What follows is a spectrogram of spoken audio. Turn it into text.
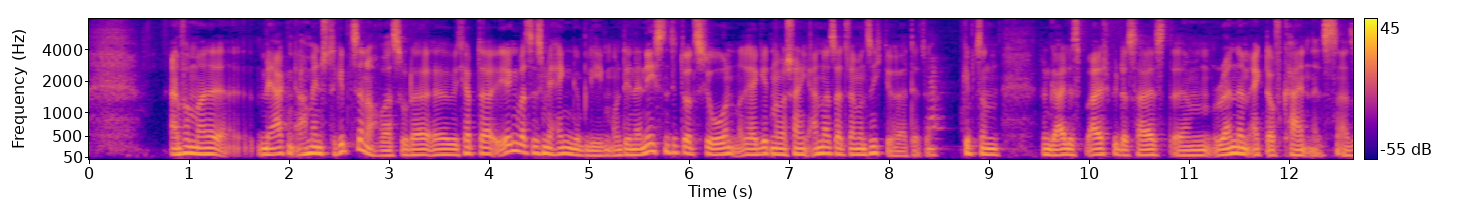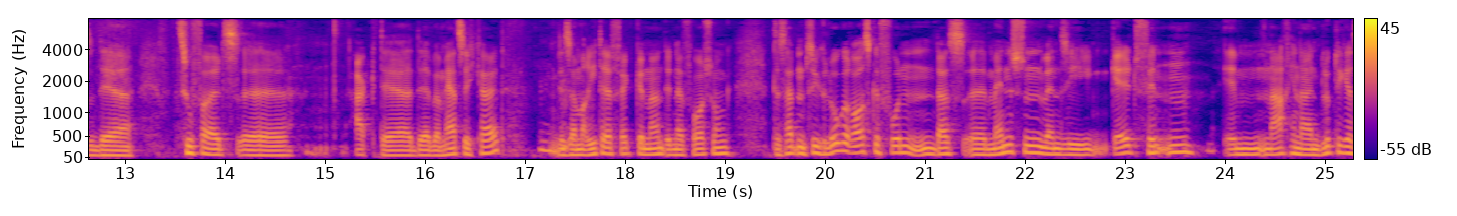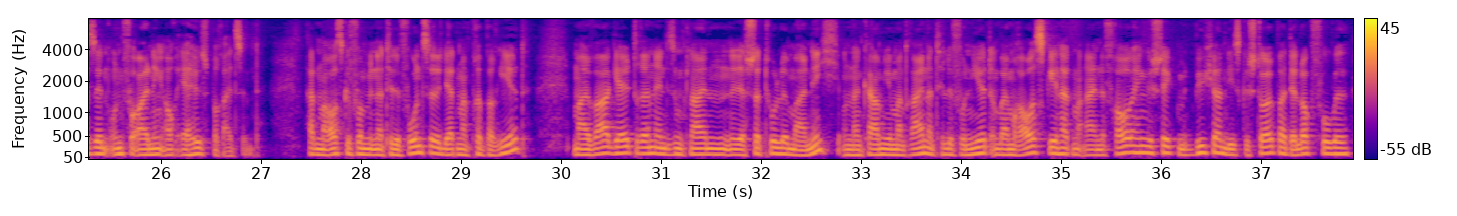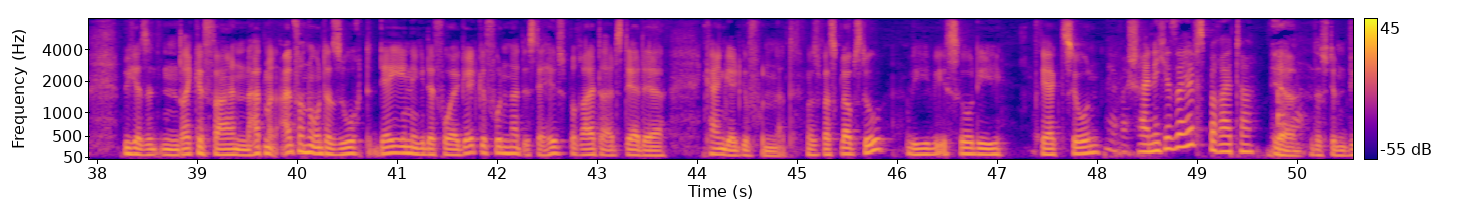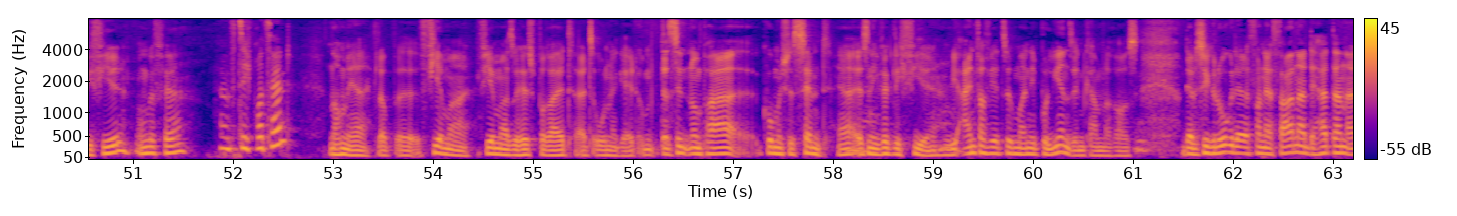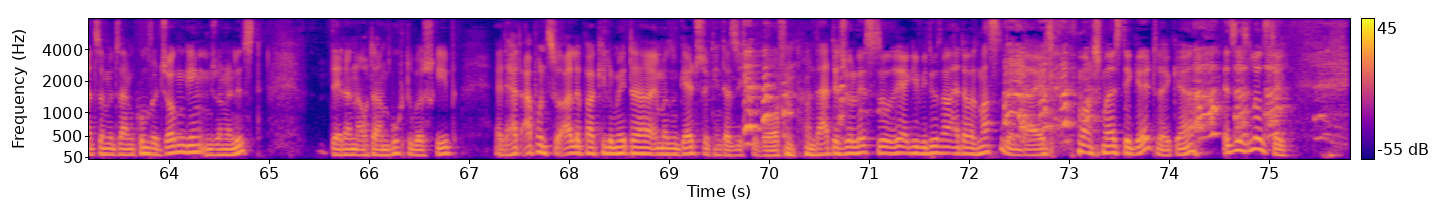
einfach mal merken, ach Mensch, da gibt's ja noch was oder äh, ich habe da irgendwas ist mir hängen geblieben und in der nächsten Situation reagiert man wahrscheinlich anders, als wenn man es nicht gehört hätte. Ja. Gibt so ein, so ein geiles Beispiel, das heißt ähm, Random Act of Kindness, also der Zufallsakt äh, der der Barmherzigkeit der Samariter-Effekt genannt in der Forschung. Das hat ein Psychologe herausgefunden, dass äh, Menschen, wenn sie Geld finden, im Nachhinein glücklicher sind und vor allen Dingen auch eher hilfsbereit sind hat man rausgefunden mit einer Telefonzelle, die hat man präpariert. Mal war Geld drin in diesem kleinen, in der Statulle, mal nicht. Und dann kam jemand rein, hat telefoniert und beim Rausgehen hat man eine Frau hingeschickt mit Büchern, die ist gestolpert, der Lockvogel, Bücher sind in den Dreck gefallen. Und da hat man einfach nur untersucht, derjenige, der vorher Geld gefunden hat, ist der hilfsbereiter als der, der kein Geld gefunden hat. Was, was glaubst du? Wie, wie ist so die Reaktion. Ja, wahrscheinlich ist er hilfsbereiter. Ja, das stimmt. Wie viel ungefähr? 50 Prozent? Noch mehr, ich glaube äh, viermal, viermal so hilfsbereit als ohne Geld. Und das sind nur ein paar komische Cent, ja, ist nicht wirklich viel. Wie einfach wir zu manipulieren sind, kam da raus. Und der Psychologe, der davon erfahren hat, der hat dann, als er mit seinem Kumpel joggen ging, ein Journalist, der dann auch da ein Buch drüber schrieb, äh, der hat ab und zu alle paar Kilometer immer so ein Geldstück hinter sich geworfen. Und da hat der Journalist so reagiert wie du, sagst, Alter, was machst du denn da jetzt? Warum schmeißt du Geld weg, ja? Es ist lustig.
